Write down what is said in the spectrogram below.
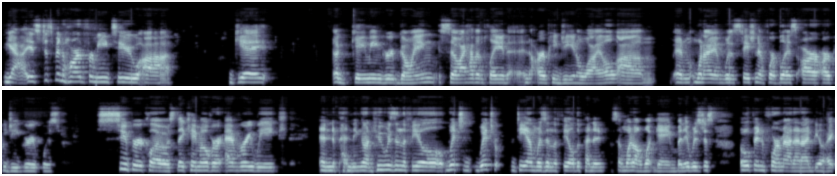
Yeah, it's just been hard for me to uh, get a gaming group going, so I haven't played an RPG in a while. Um, and when I was stationed at Fort Bliss, our RPG group was super close. They came over every week, and depending on who was in the field, which which DM was in the field, depended somewhat on what game. But it was just open format, and I'd be like,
